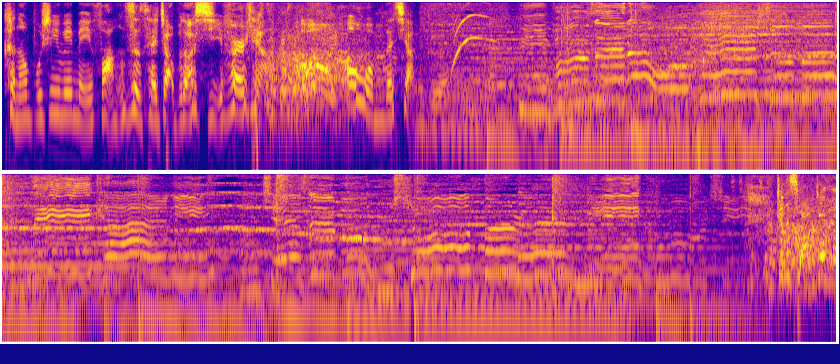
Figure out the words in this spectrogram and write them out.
可能不是因为没房子才找不到媳妇儿呢。哦，我们的强哥。前阵子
